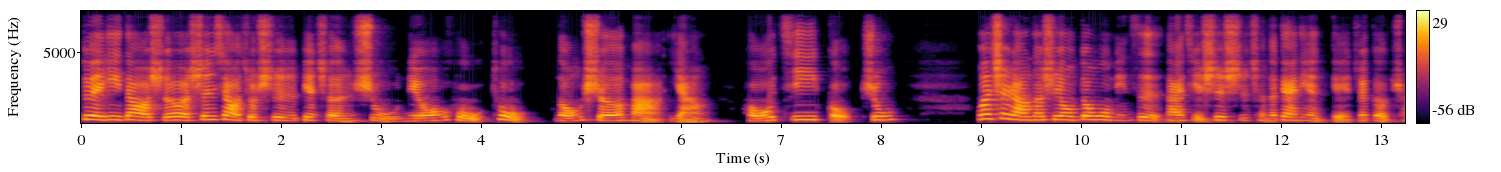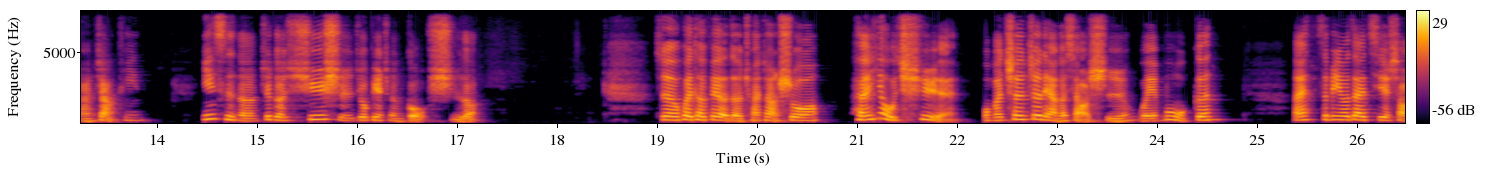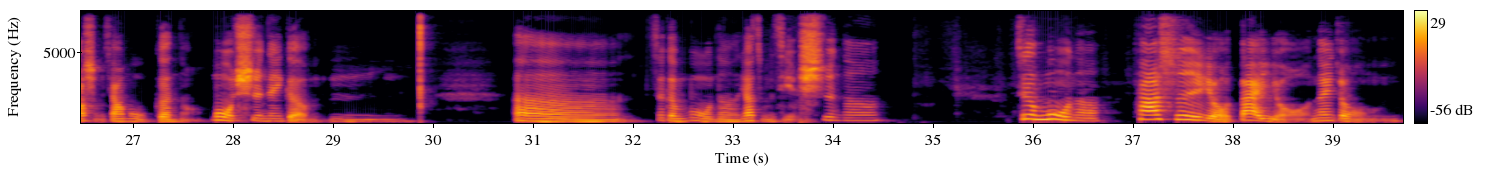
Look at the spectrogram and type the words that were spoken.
对应到十二生肖，就是变成鼠、牛、虎、兔、龙、蛇、马、羊、猴、鸡、狗、猪。万次郎呢是用动物名字来解释时辰的概念给这个船长听，因此呢，这个戌时就变成狗时了。这惠特菲尔的船长说很有趣，诶我们称这两个小时为木根。来，这边又在介绍什么叫木根哦？木是那个，嗯。呃，这个木呢，要怎么解释呢？这个木呢，它是有带有那种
